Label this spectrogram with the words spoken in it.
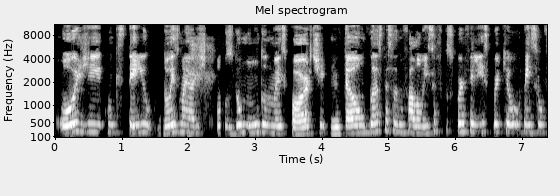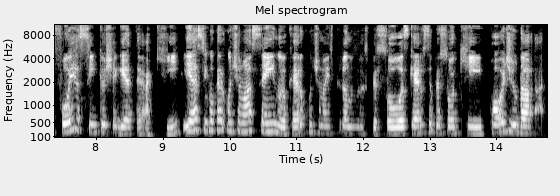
hoje conquistei dois maiores títulos do mundo no meu esporte. Então, quando as pessoas me falam isso, eu fico super feliz porque eu penso, foi assim que eu cheguei até aqui e é assim que eu quero continuar sendo. Eu quero continuar inspirando outras pessoas, quero ser a pessoa que pode ajudar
